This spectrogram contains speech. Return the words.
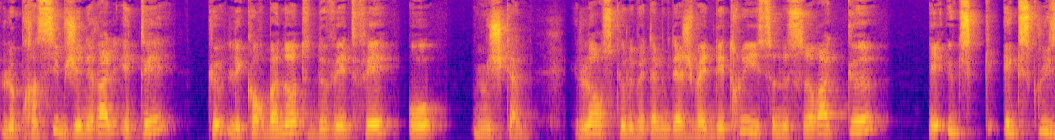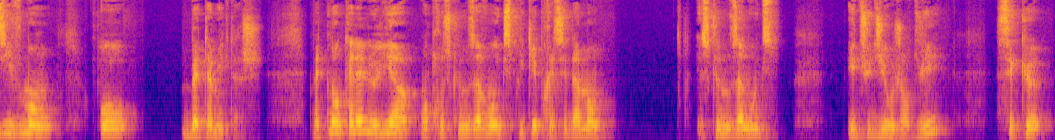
le principe général était que les corbanotes devaient être faits au Mishkan. lorsque le Beth va être détruit, ce ne sera que et exclusivement au Beth Maintenant, quel est le lien entre ce que nous avons expliqué précédemment et ce que nous allons étudier aujourd'hui? C'est que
